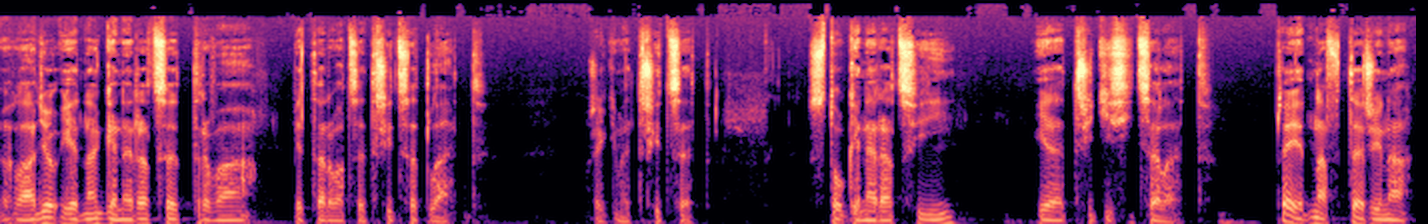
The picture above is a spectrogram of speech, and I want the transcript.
Hláďo, jedna generace trvá 25-30 let. Řekněme 30. 100 generací je 3000 let. To je jedna vteřina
